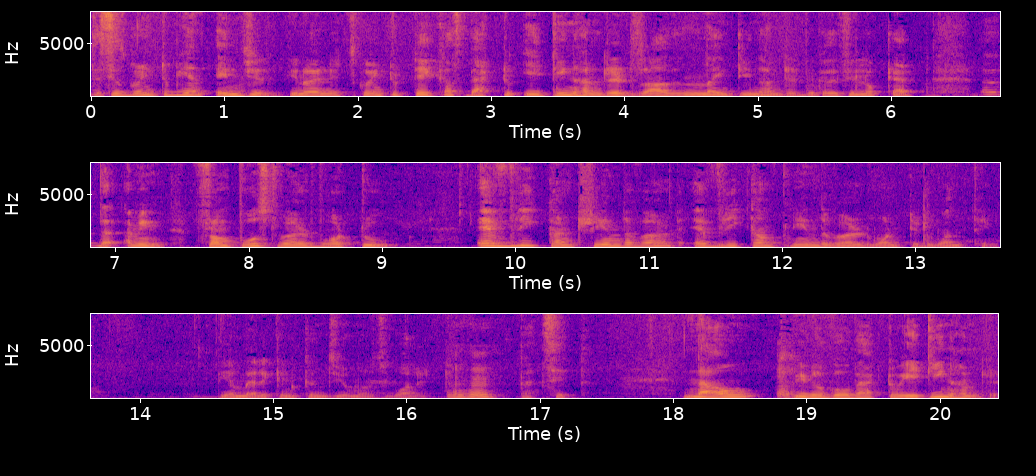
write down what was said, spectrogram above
this is going to be an engine, you know, and it's going to take us back to 1800s rather than 1900. Because if you look at, uh, the, I mean, from post World War II, every country in the world, every company in the world wanted one thing the American consumer's wallet. That's it. Now we will go back to 1800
